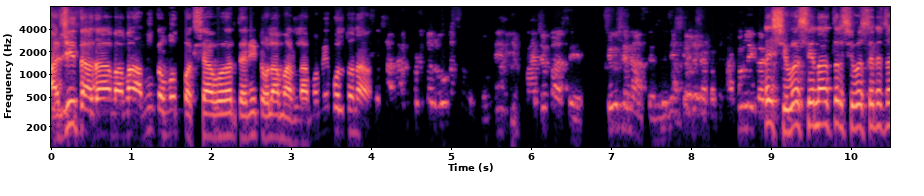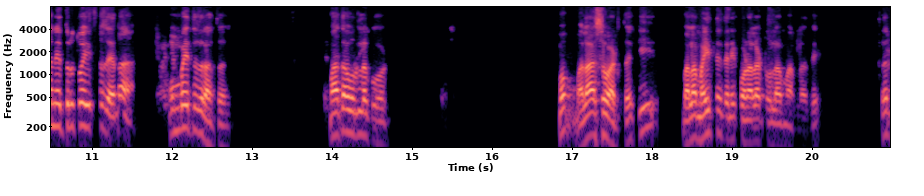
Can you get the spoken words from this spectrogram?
अजित दादा बाबा अमुक अमुक पक्षावर त्यांनी टोला मारला. मग मी बोलतो ना. शिवसेना नाही शिवसेना तर शिवसेनेचं नेतृत्व इथंच आहे ना. मुंबईतच राहतं. मग आता उरलं कोण? मग मला असं वाटतं की मला माहीत नाही त्यांनी कोणाला टोला मारला ते. तर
